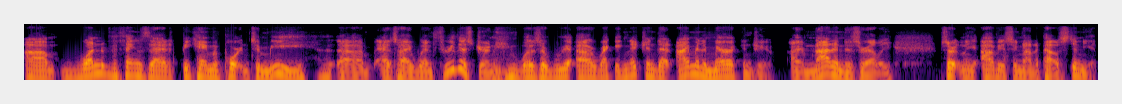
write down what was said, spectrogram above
um, one of the things that became important to me uh, as I went through this journey was a, re- a, recognition that I'm an American Jew. I am not an Israeli, certainly, obviously, not a Palestinian.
